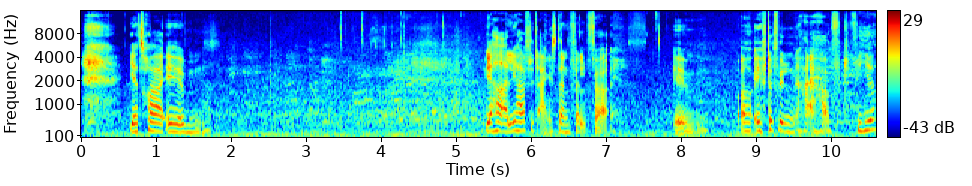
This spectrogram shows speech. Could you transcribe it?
jeg tror... Øhm, jeg havde aldrig haft et angstanfald før. Øhm, og efterfølgende har jeg haft fire.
